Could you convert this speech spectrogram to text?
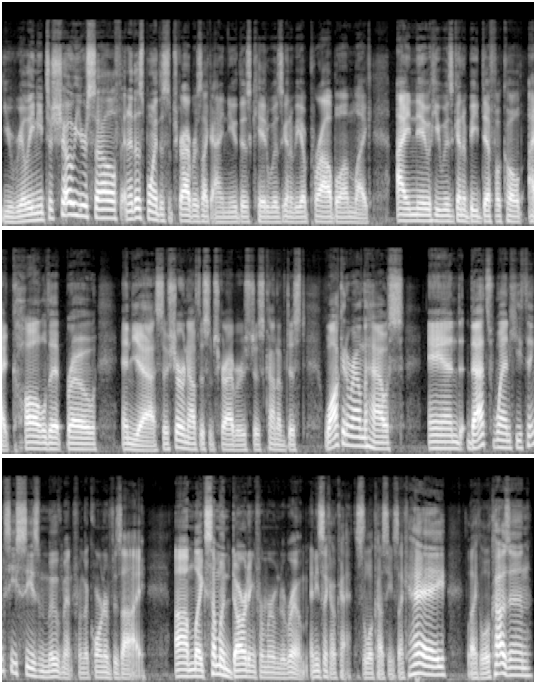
you really need to show yourself. And at this point, the subscriber's like, I knew this kid was to be a problem. Like, I knew he was to be difficult. I called it, bro. And yeah, so sure enough, the subscriber's just kind of just walking around the house. And that's when he thinks he sees movement from the corner of his eye. Um, like someone darting from room to room. And he's like, okay, this is a little cousin. He's like, hey, like a little cousin,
